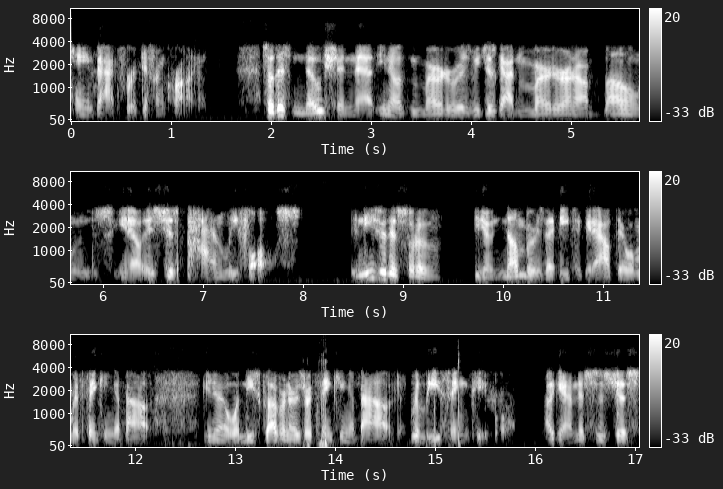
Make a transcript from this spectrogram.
came back for a different crime. So this notion that, you know, murderers, we just got murder in our bones, you know, is just patently false. And these are the sort of, you know, numbers that need to get out there when we're thinking about, you know, when these governors are thinking about releasing people. Again, this is just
